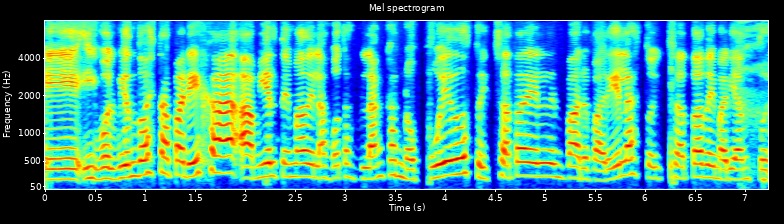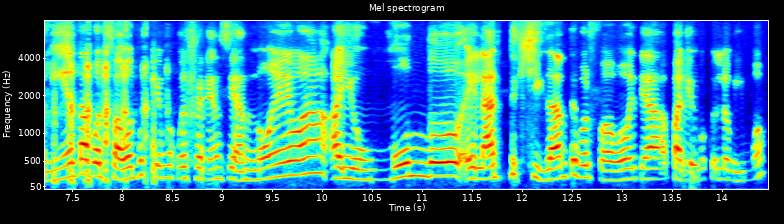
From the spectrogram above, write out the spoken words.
Eh, y volviendo a esta pareja, a mí el tema de las botas blancas no puedo, estoy chata de Barbarella, estoy chata de María Antonieta, por favor busquemos referencias nuevas, hay un mundo, el arte gigante, por favor, ya paremos con lo mismo.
